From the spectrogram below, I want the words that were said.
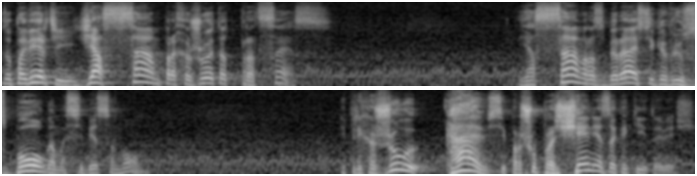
Но поверьте, я сам прохожу этот процесс. Я сам разбираюсь и говорю с Богом о себе самом. И прихожу, каюсь и прошу прощения за какие-то вещи.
